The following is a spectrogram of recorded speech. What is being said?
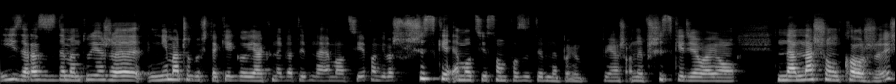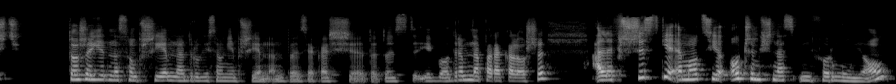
I zaraz zdementuję, że nie ma czegoś takiego jak negatywne emocje, ponieważ wszystkie emocje są pozytywne, ponieważ one wszystkie działają na naszą korzyść. To, że jedne są przyjemne, drugie są nieprzyjemne, no to jest jakaś, to, to jest jakby odrębna para kaloszy, ale wszystkie emocje o czymś nas informują,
